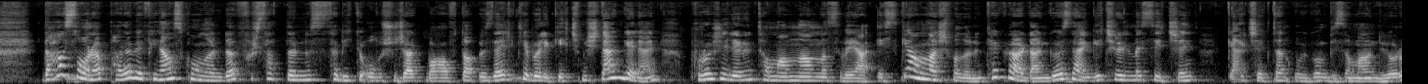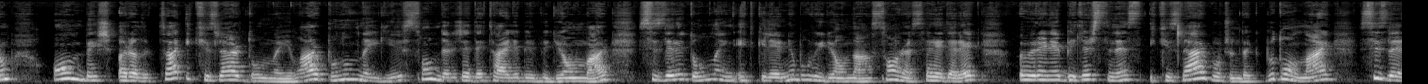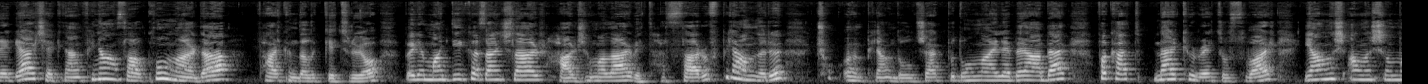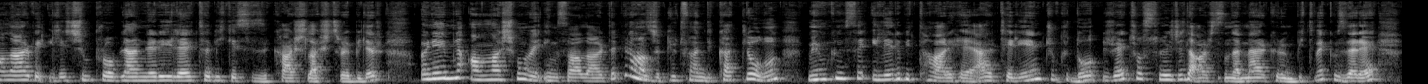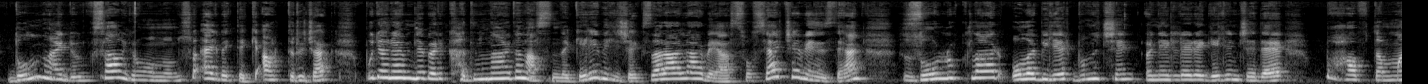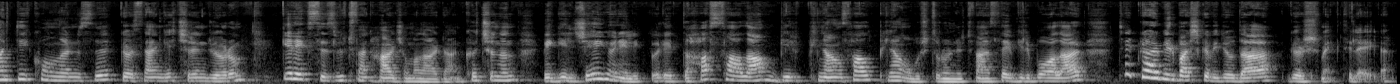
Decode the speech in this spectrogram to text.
Daha sonra para ve finans konularında fırsatlarınız tabii ki oluşacak bu hafta. Özellikle böyle geçmişten gelen projelerin tamamlanması veya eski anlaşmaların tekrardan gözden geçirilmesi için gerçekten uygun bir zaman diyorum. 15 Aralık'ta ikizler Dolunay'ı var. Bununla ilgili son derece detaylı bir videom var. Sizlere Dolunay'ın etkilerini bu videomdan sonra seyrederek öğrenebilirsiniz. İkizler Burcu'ndaki bu Dolunay sizlere gerçekten finansal konularda farkındalık getiriyor. Böyle maddi kazançlar, harcamalar ve tasarruf planları çok ön planda olacak bu dolunayla beraber. Fakat Merkür Retrosu var. Yanlış anlaşılmalar ve iletişim problemleriyle tabii ki sizi karşılaştırabilir. Önemli anlaşma ve imzalarda birazcık lütfen dikkatli olun. Mümkünse ileri bir tarihe erteleyin. Çünkü do, retro süreci de aslında Merkür'ün bitmek üzere. Dolunay duygusal yoğunluğunuzu elbette ki arttıracak. Bu dönemde böyle kadınlardan aslında gelebilecek zararlar veya sosyal çevrenizden zorluklar olabilir. Bunun için önerilere gelince de bu hafta maddi konularınızı gözden geçirin diyorum. Gereksiz lütfen harcamalardan kaçının ve geleceğe yönelik böyle daha sağlam bir finansal plan oluşturun lütfen sevgili boğalar. Tekrar bir başka videoda görüşmek dileğiyle.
